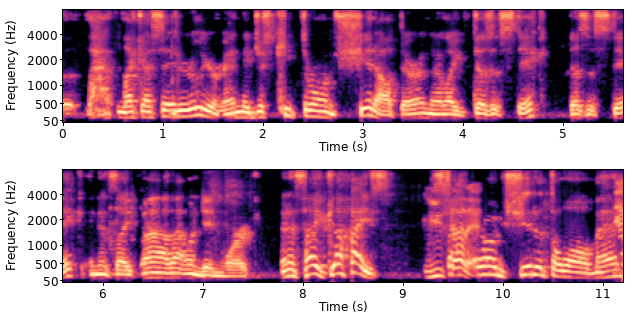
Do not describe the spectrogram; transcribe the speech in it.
uh, like I said earlier, man, they just keep throwing shit out there and they're like, does it stick? Does it stick? And it's like, wow, that one didn't work. And it's like, guys, You stop said it. throwing shit at the wall, man. Yeah,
